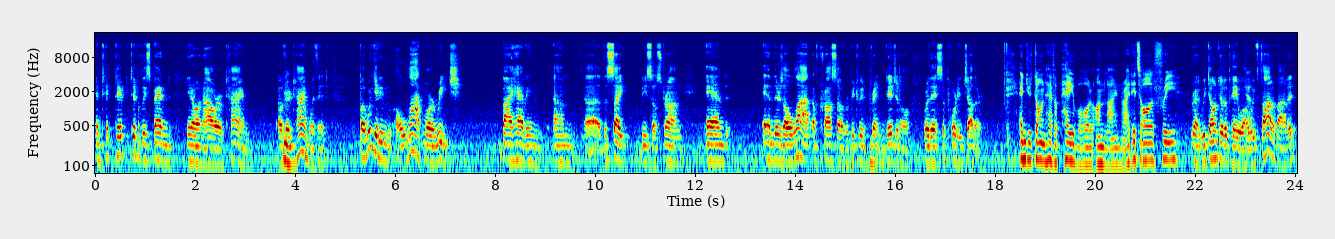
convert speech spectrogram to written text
and t- ty- typically spend you know an hour of time of their Mm. time with it but we're getting a lot more reach by having um, uh, the site be so strong and and there's a lot of crossover between print and digital where they support each other and you don't have a paywall online, right? It's all free. Right. We don't have a paywall. Yeah. We've thought about it.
